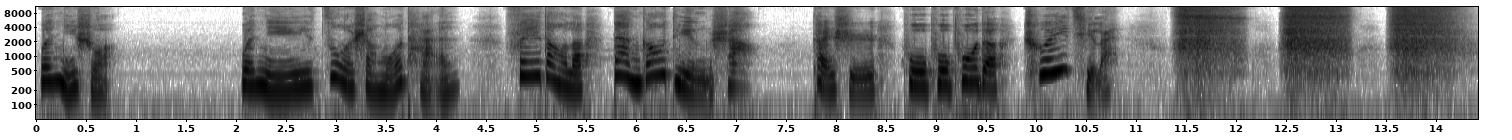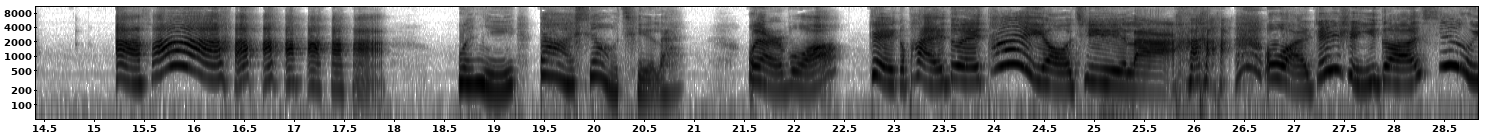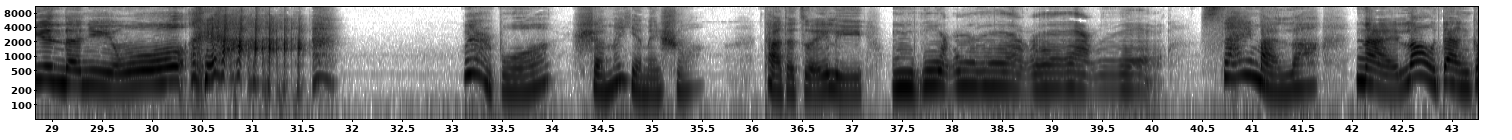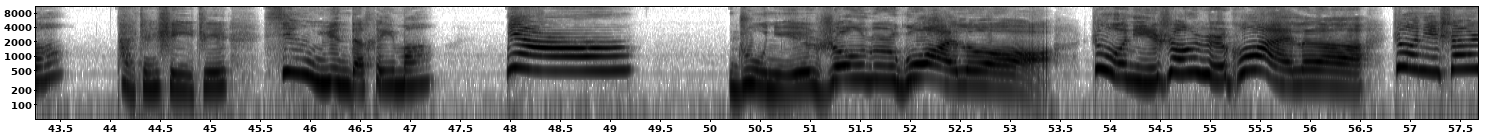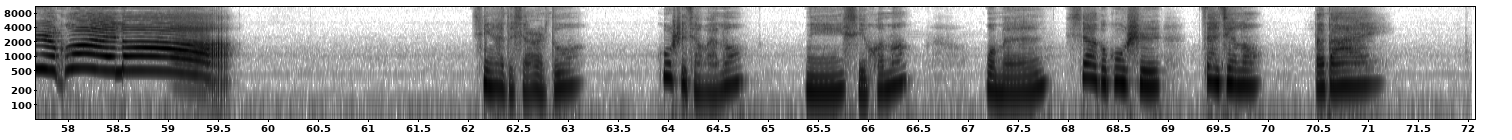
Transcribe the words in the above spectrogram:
温妮说。温妮坐上魔毯，飞到了蛋糕顶上，开始噗噗噗的吹起来。啊哈！哈哈哈哈哈哈！温妮大笑起来。威尔伯。这个派对太有趣啦！哈哈，我真是一个幸运的女巫。哈哈哈哈哈！威尔伯什么也没说，他的嘴里塞满了奶酪蛋糕。他真是一只幸运的黑猫。喵！祝你生日快乐！祝你生日快乐！祝你生日快乐！亲爱的小耳朵，故事讲完喽，你喜欢吗？我们下个故事再见喽，拜拜。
